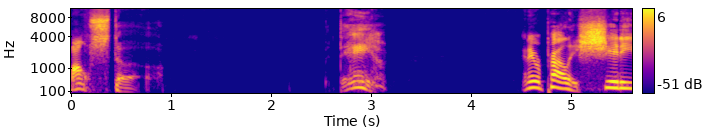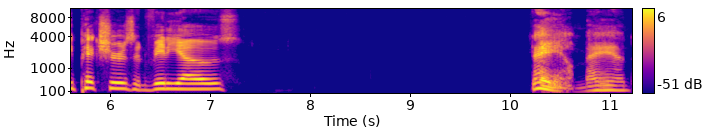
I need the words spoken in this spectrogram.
monster. But Damn. And they were probably shitty pictures and videos. Damn, man.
